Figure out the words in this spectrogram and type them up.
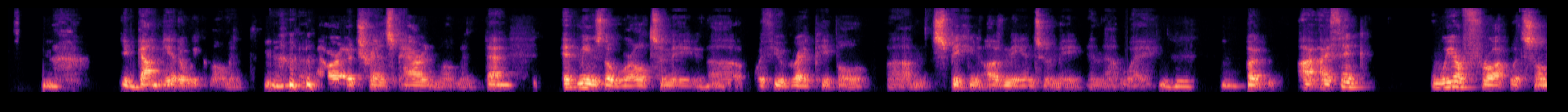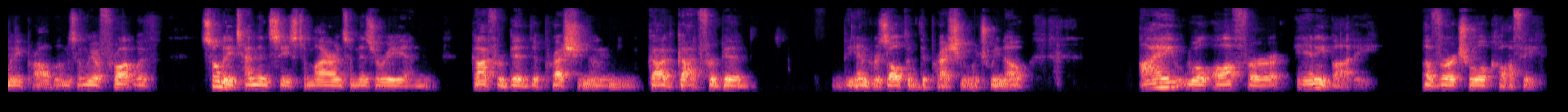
You've got me at a weak moment or at a transparent moment. That it means the world to me uh, with you great people um, speaking of me and to me in that way. Mm-hmm. But I, I think we are fraught with so many problems and we are fraught with so many tendencies to mire into misery and God forbid depression and God, God forbid the end result of depression, which we know, I will offer anybody a virtual coffee.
